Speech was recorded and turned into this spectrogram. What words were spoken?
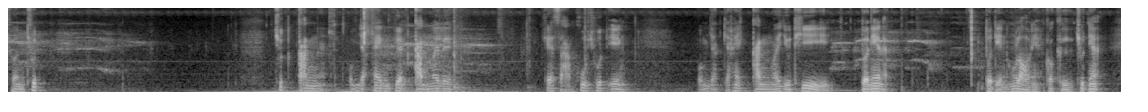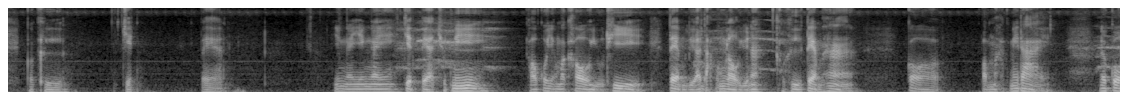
ส่วนชุด ชุดกันนะผมอยากให้เพื่อนๆกันไว้เลย แค่สามคู่ชุดเอง ผมอยากจะให้กันไว้อยู่ที่ตัวนี้แหละตัวเด่นของเราเนี่ยก็คือชุดเนี้ยก็คือเจ็ดแปด ยังไงยังไงเจ็ดแปดชุดนี้ เขาก็ยังมาเข้าอยู่ที่แต้มเหลือดับของเราอยู่นะ ก็คือแต้มห้าก็ประมาทไม่ได้ แล้วก็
